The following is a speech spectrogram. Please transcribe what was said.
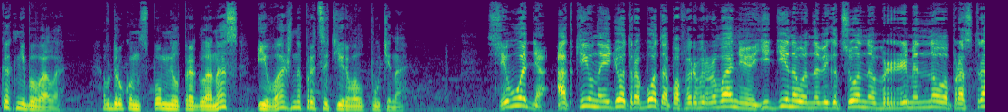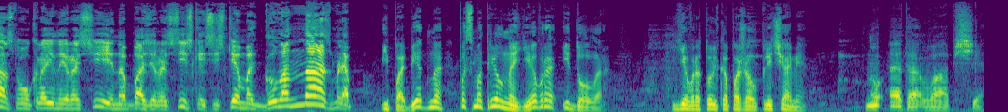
как не бывало. Вдруг он вспомнил про ГЛОНАСС и важно процитировал Путина. Сегодня активно идет работа по формированию единого навигационно-временного пространства Украины и России на базе российской системы ГЛОНАСС, бля. И победно посмотрел на евро и доллар. Евро только пожал плечами. Ну, это вообще.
